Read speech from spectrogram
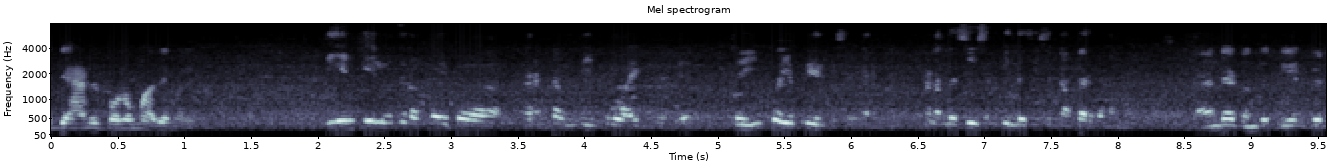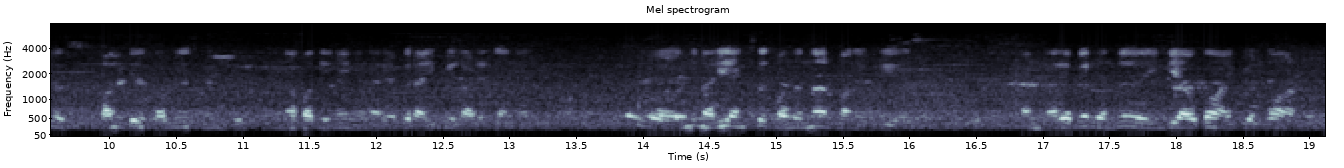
எப்படி ஹேண்டில் பண்ணணுமோ அதே மாதிரி. டிஎன்பிஎல் வந்து ரொம்ப இப்போ கரெக்டாக வந்து இம்ப்ரூவ் ஆகிட்டு இருக்கு ஸோ இப்போ எப்படி இருக்கு சார் கடந்த சீசனுக்கு இந்த சீசன் கம்பேர் பண்ணும்போது ஸ்டாண்டர்ட் வந்து டிஎன்பிஎல் குவாலிட்டி இஸ் ஆல்வேஸ் நான் பார்த்தீங்கன்னா இங்கே நிறைய பேர் ஐபிஎல் ஆடிருக்காங்க. வந்து நிறைய யங்ஸ்டர்ஸ் வந்து தான் இருப்பாங்க எவ்ரி இயர் அண்ட் நிறைய பேர் வந்து இந்தியாவுக்கும் ஐபிஎல்க்கும் ஆடணும்.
